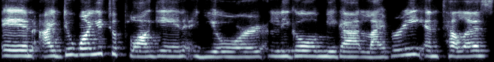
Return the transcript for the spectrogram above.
And I do want you to plug in your Legalmiga library and tell us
